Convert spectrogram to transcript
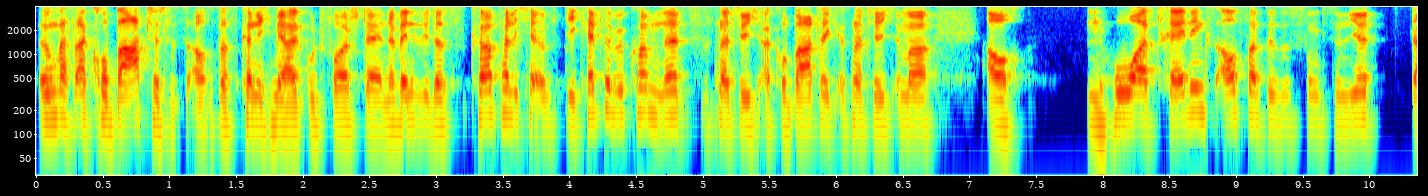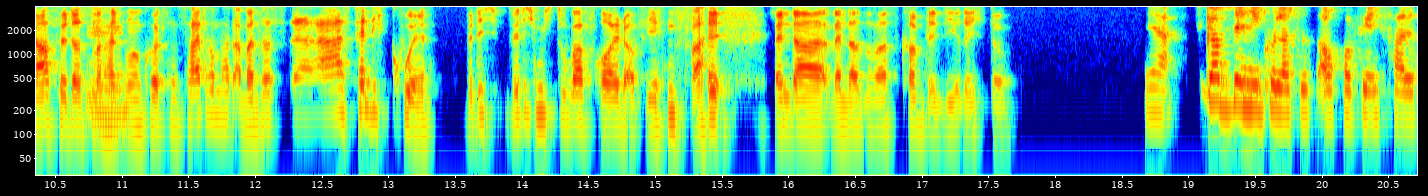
irgendwas Akrobatisches auch. Das kann ich mir halt gut vorstellen. Ne? Wenn sie das Körperliche auf die Kette bekommen, ne? das ist natürlich, Akrobatik ist natürlich immer auch ein hoher Trainingsaufwand, bis es funktioniert, dafür, dass man halt mhm. halt nur einen kurzen Zeitraum hat. Aber das äh, fände ich cool. Würde ich, würd ich mich drüber freuen, auf jeden Fall, wenn da, wenn da sowas kommt in die Richtung. Ja, ich glaube, der Nikolas ist auch auf jeden Fall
